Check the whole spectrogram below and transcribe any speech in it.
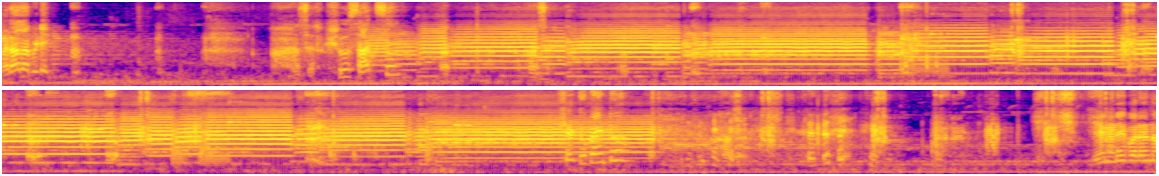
ಬರಲ್ಲ ಬಿಡಿ ಹಾಂ ಸರ್ ಶೂ ಸಾಕ್ಸು ಹಾಂ ಸರ್ shirt pant ಏನಡೆ ಬರೋಣ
